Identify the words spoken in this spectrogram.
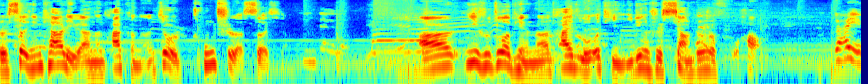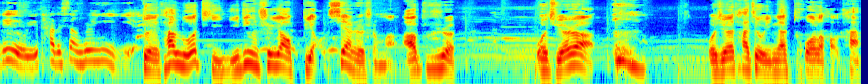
就是色情片里边呢，它可能就是充斥了色情；而艺术作品呢，它裸体一定是象征着符号，它一定有一它的象征意义。对，它裸体一定是要表现着什么，而不是。我觉着，我觉得他就应该脱了好看，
